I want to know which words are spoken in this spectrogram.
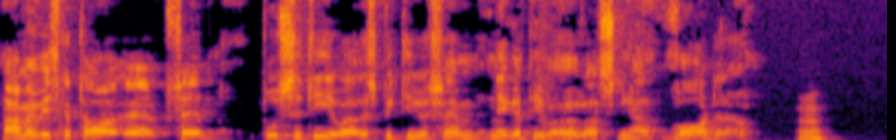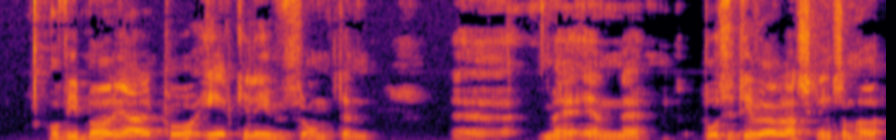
Ja, men vi ska ta eh, fem positiva respektive fem negativa överraskningar vardera. Mm. Och vi börjar på Ekeliv-fronten eh, med en eh, positiv överraskning som har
